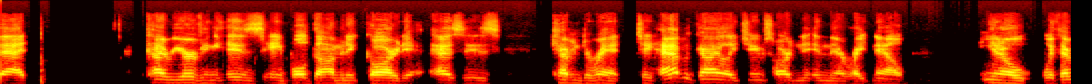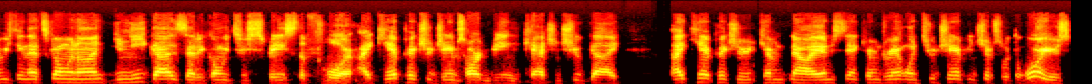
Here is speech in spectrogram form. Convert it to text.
that Kyrie Irving is a ball dominant guard, as is Kevin Durant. To have a guy like James Harden in there right now you know, with everything that's going on, you need guys that are going to space the floor. I can't picture James Harden being a catch and shoot guy. I can't picture Kevin. Now, I understand Kevin Durant won two championships with the Warriors,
